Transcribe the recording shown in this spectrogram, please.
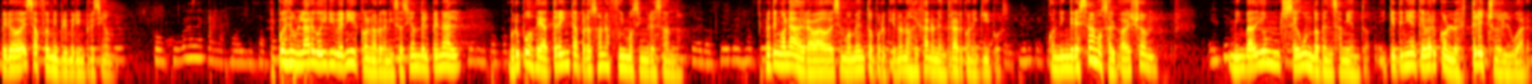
pero esa fue mi primera impresión. Después de un largo ir y venir con la organización del penal, grupos de a 30 personas fuimos ingresando. No tengo nada grabado de ese momento porque no nos dejaron entrar con equipos. Cuando ingresamos al pabellón, me invadió un segundo pensamiento, y que tenía que ver con lo estrecho del lugar.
